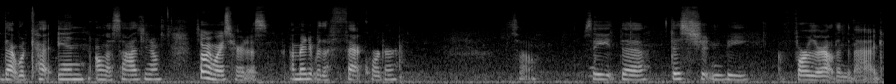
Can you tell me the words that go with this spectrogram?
that would cut in on the sides, you know. So anyways, here it is. I made it with a fat quarter. So, see, the this shouldn't be farther out than the bag.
